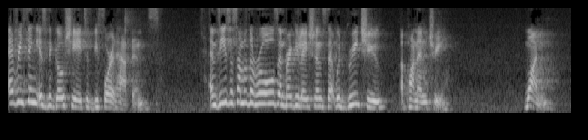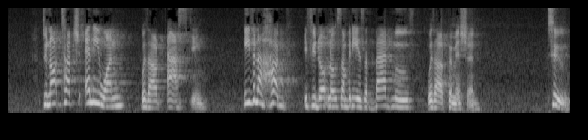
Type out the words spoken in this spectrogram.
everything is negotiated before it happens. And these are some of the rules and regulations that would greet you upon entry. One, do not touch anyone without asking. Even a hug, if you don't know somebody, is a bad move without permission. Two,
